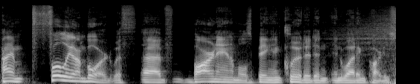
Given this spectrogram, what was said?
I'm fully on board with uh, barn animals being included in, in wedding parties.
